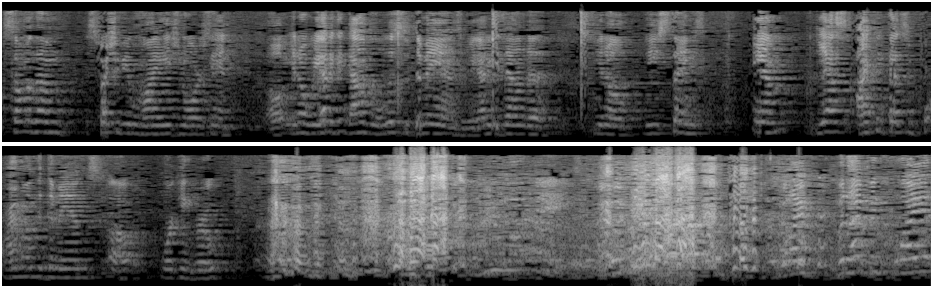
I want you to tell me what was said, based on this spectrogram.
some of them, especially people my age and older, saying, oh, you know, we got to get down to the list of demands, and we got to get down to, you know, these things. And yes, I think that's important. I'm on the demands uh, working group. but, I've, but I've been quiet.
